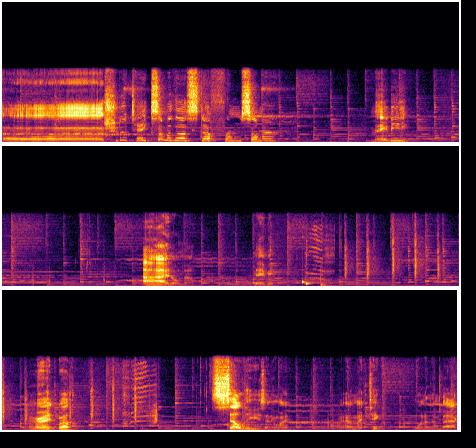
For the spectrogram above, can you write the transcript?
Uh, should I take some of the stuff from summer? Maybe? I don't know. Maybe. Alright, well. Sell these anyway. I might take one of them back.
